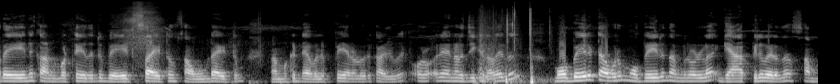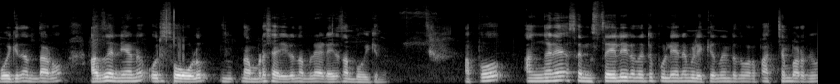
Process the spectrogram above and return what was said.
ബ്രെയിന് കൺവേർട്ട് ചെയ്തിട്ട് വേഡ്സ് ആയിട്ടും സൗണ്ടായിട്ടും നമുക്ക് ഡെവലപ്പ് ചെയ്യാനുള്ള ഒരു കഴിവ് ഒരു എനർജിക്ക് അതായത് മൊബൈൽ ടവറും മൊബൈലും തമ്മിലുള്ള ഗ്യാപ്പിൽ വരുന്ന സംഭവിക്കുന്നത് എന്താണോ അത് തന്നെയാണ് ഒരു സോളും നമ്മുടെ ശരീരവും നമ്മുടെ ഇടയിൽ സംഭവിക്കുന്നത്. അപ്പോൾ അങ്ങനെ സെംസ്റ്റയിൽ ഇരുന്നിട്ട് പുള്ളി എന്നെ വിളിക്കുന്നുണ്ടെന്ന് പറഞ്ഞപ്പോൾ അച്ഛൻ പറഞ്ഞു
